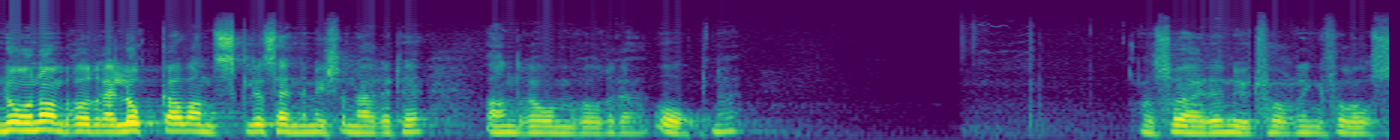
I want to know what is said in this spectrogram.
Noen områder er lukka og vanskelig å sende misjonærer til. Andre områder er åpne. Og så er det en utfordring for oss.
